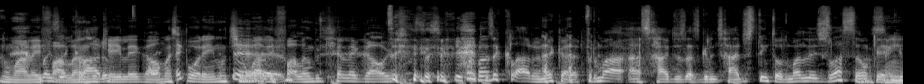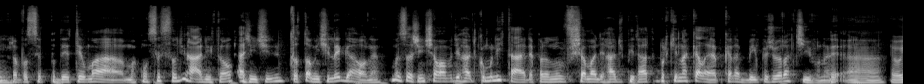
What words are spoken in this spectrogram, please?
Uma lei é falando é claro, que é ilegal, mas porém não tinha é, uma lei falando que é legal. mas é claro, né, cara? Por uma, as rádios, as grandes rádios têm toda uma legislação que Sim. é, é para você poder ter uma, uma concessão de rádio. Então, a gente totalmente legal, né? Mas a gente chamava de rádio comunitária, para não chamar de rádio pirata, porque naquela época era bem pejorativo, né? Uhum. Eu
